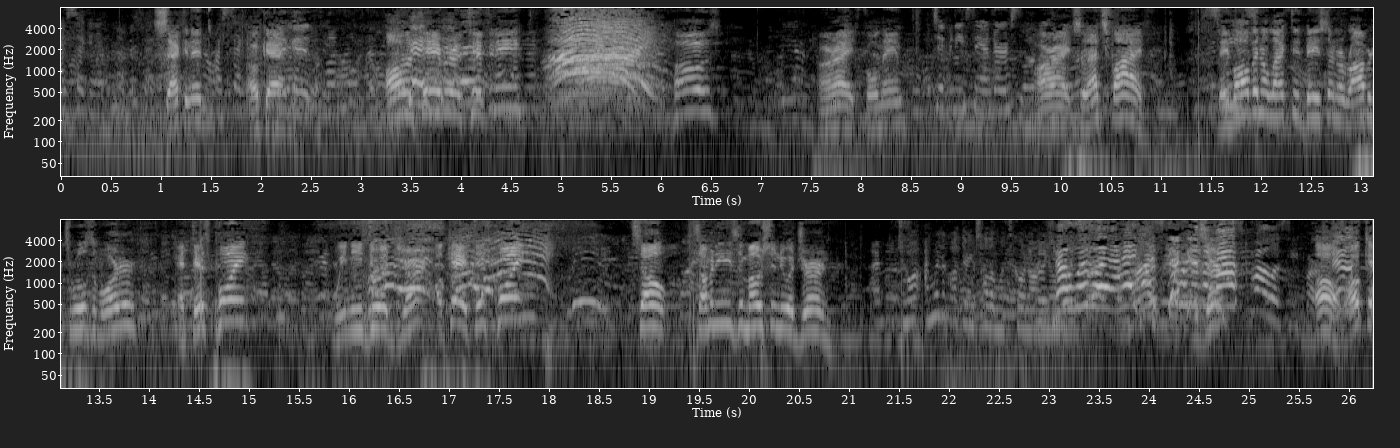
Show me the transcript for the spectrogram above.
I second it. Seconded? Okay. All in favor of Tiffany? Aye! Opposed? All right, full name? Tiffany Sanders. All right, so that's five. They've all been elected based on our Robert's Rules of Order. At this point, we need to adjourn. Okay, at this point, so somebody needs a motion to adjourn. Do you want, I'm gonna go out there and tell them what's going on. No, wait, wait, hey, let's get to the mask policy first. Oh, Mask okay,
